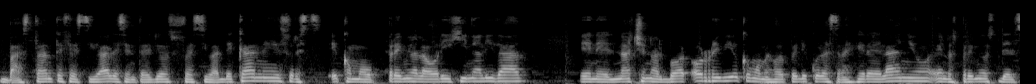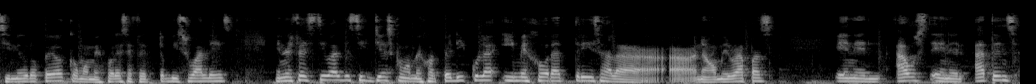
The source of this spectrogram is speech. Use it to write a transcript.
bastantes festivales, entre ellos Festival de Cannes, eh, como premio a la originalidad, en el National Board of Review como mejor película extranjera del año, en los premios del cine europeo como mejores efectos visuales, en el Festival de Sitges como mejor película y mejor actriz a, la, Naomi Rapace, en el, Aus- en el Athens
